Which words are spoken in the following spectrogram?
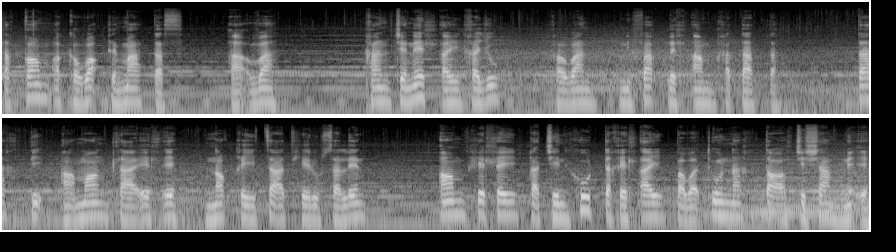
lakam akawa kematas. Awa كان خانچنل أي خيو خوان نفاق لسام خطاتا تاختي أمان تائل إيه نقي تات هيروسالين أم خلي قاتين خود تخل أي بواتونا تال تشام نئه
